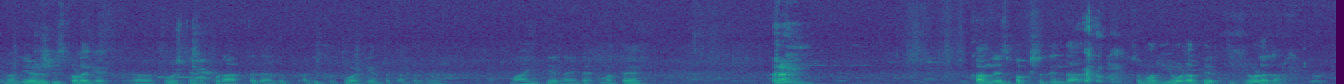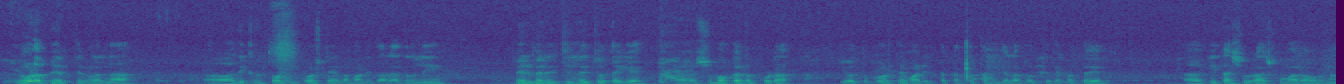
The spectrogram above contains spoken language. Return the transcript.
ಇನ್ನೊಂದು ಎರಡು ದಿವಸದೊಳಗೆ ಘೋಷಣೆಗೆ ಕೂಡ ಆಗ್ತದೆ. ಅದು ಅಧಿಕೃತವಾಗಿ ಅಂತಕ್ಕಂಥದ್ದು ಮಾಹಿತಿಯನ್ನು ಇದೆ. ಮತ್ತು ಕಾಂಗ್ರೆಸ್ ಪಕ್ಷದಿಂದ ಸುಮಾರು ಏಳು ಅಭ್ಯರ್ಥಿ, ಏಳಲ್ಲ, ಏಳು ಅಭ್ಯರ್ಥಿಗಳನ್ನು ಅಧಿಕೃತವಾಗಿ ಘೋಷಣೆಯನ್ನು ಮಾಡಿದ್ದಾರೆ. ಅದರಲ್ಲಿ ಬೇರೆ ಬೇರೆ ಜಿಲ್ಲೆ ಜೊತೆಗೆ ಶಿವಮೊಗ್ಗನೂ ಕೂಡ ಇವತ್ತು ಘೋಷಣೆ ಮಾಡಿರ್ತಕ್ಕಂಥ ತಮಗೆಲ್ಲ ಗೊತ್ತಿದೆ. ಮತ್ತು ಗೀತಾ ಶಿವರಾಜ್ ಕುಮಾರ್ ಅವ್ರನ್ನ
